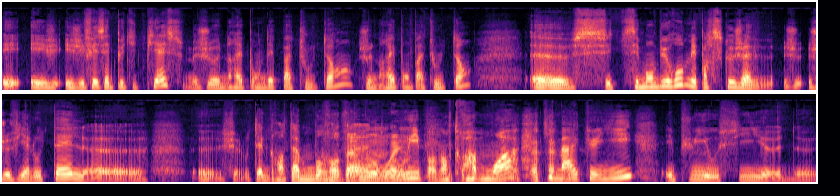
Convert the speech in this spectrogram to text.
et, j'ai fait cette petite pièce. Je ne répondais pas tout le temps, je ne réponds pas tout le temps. Euh, c'est mon bureau, mais parce que je, je vis à l'hôtel, euh, euh, je suis à l'hôtel Grand Amour. Grand Amour, oui. pendant trois mois, qui m'a accueilli, et puis aussi de.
